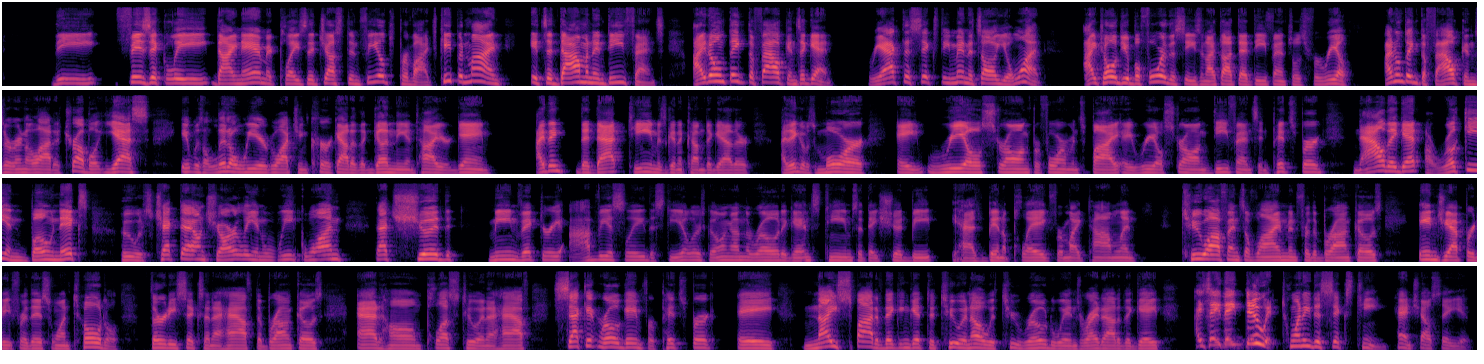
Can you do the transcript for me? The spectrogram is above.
the physically dynamic plays that Justin Fields provides? Keep in mind, it's a dominant defense. I don't think the Falcons, again, react to 60 minutes all you want. I told you before the season, I thought that defense was for real. I don't think the Falcons are in a lot of trouble. Yes, it was a little weird watching Kirk out of the gun the entire game. I think that that team is going to come together. I think it was more a real strong performance by a real strong defense in Pittsburgh. Now they get a rookie in Bo Nix, who was checked down Charlie in week one. That should mean victory. Obviously, the Steelers going on the road against teams that they should beat has been a plague for Mike Tomlin. Two offensive linemen for the Broncos in jeopardy for this one. Total 36 and a half. The Broncos at home plus two and a half. Second road game for Pittsburgh. A nice spot if they can get to 2 and 0 with two road wins right out of the gate. I say they do it 20 to 16. Hench, how say you?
